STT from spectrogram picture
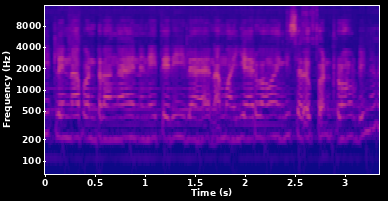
வீட்டில் என்ன பண்ணுறாங்க என்னன்னே தெரியல. நம்ம ஐயாயிரரூபா வாங்கி செலவு பண்ணுறோம் அப்படின்னு.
